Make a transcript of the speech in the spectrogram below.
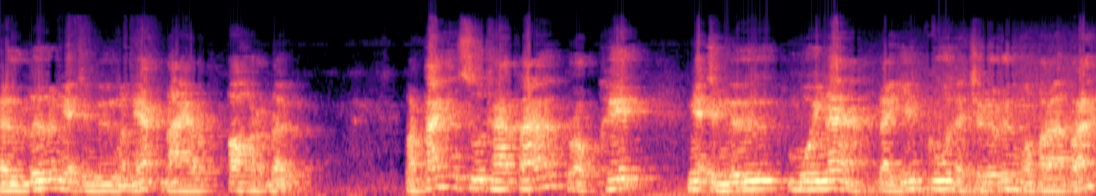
នៅលើអ្នកជំងឺម្នាក់ដែលអស់រដូវប៉ុន្តែយើងសួរថាតើប្រភេទអ្នកជំងឺមួយណាដែលយើងគួរតែជ្រើសរើសមកប្រើប្រាស់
